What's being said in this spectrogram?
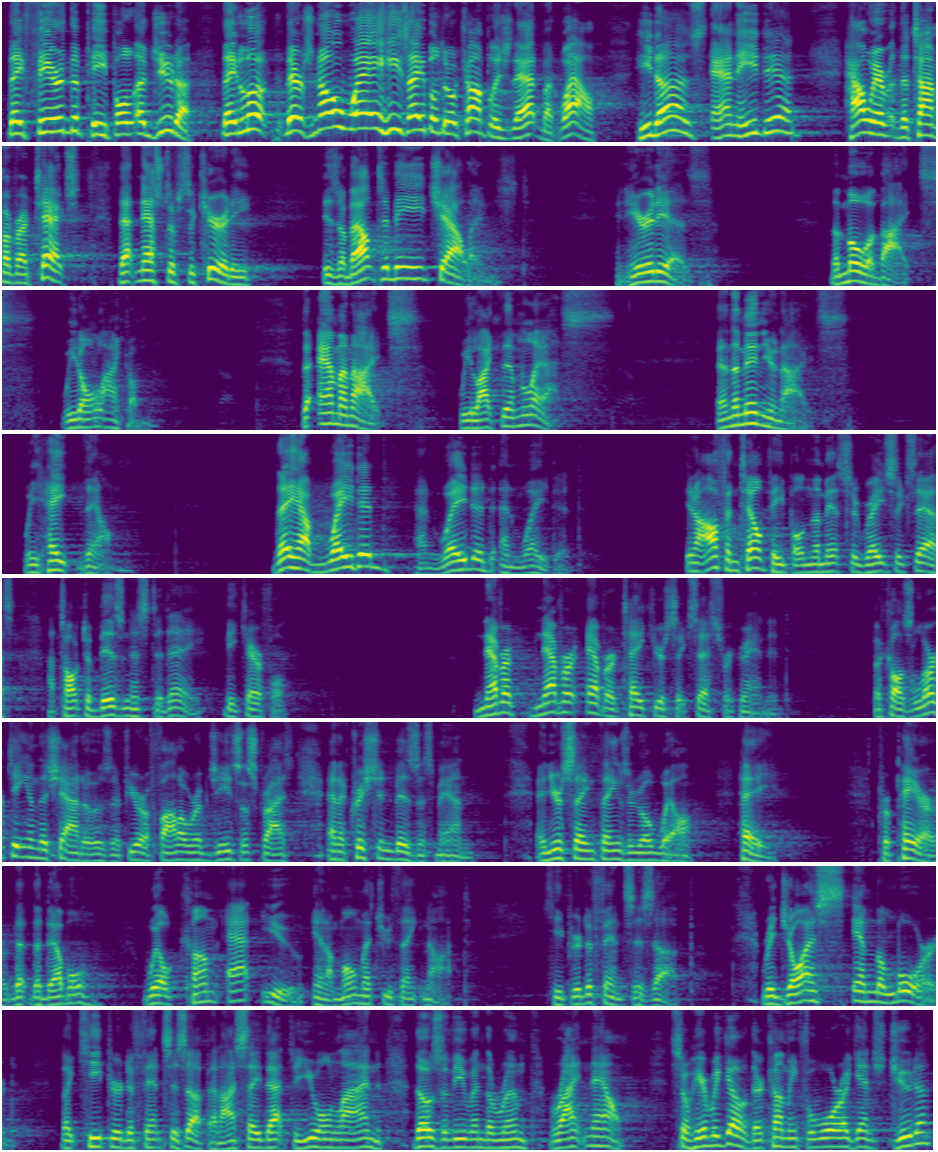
They feared the people of Judah. They looked, there's no way he's able to accomplish that, but wow, he does, and he did. However, at the time of our text, that nest of security is about to be challenged. And here it is the Moabites we don't like them. The Ammonites, we like them less. And the Mennonites, we hate them. They have waited and waited and waited. You know, I often tell people in the midst of great success, I talk to business today, be careful. Never, never, ever take your success for granted. Because lurking in the shadows, if you're a follower of Jesus Christ and a Christian businessman, and you're saying things will go well, hey, prepare that the devil will come at you in a moment you think not. Keep your defenses up. Rejoice in the Lord, but keep your defenses up. And I say that to you online, those of you in the room right now. So here we go. They're coming for war against Judah.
